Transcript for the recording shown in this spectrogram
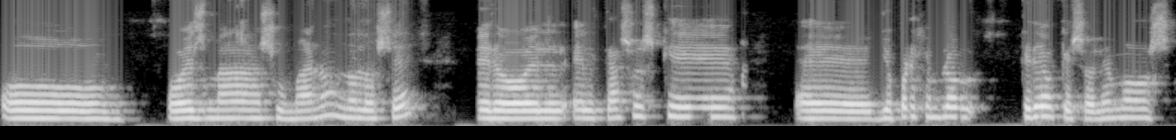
o, o es más humano, no lo sé, pero el, el caso es que eh, yo, por ejemplo, creo que solemos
